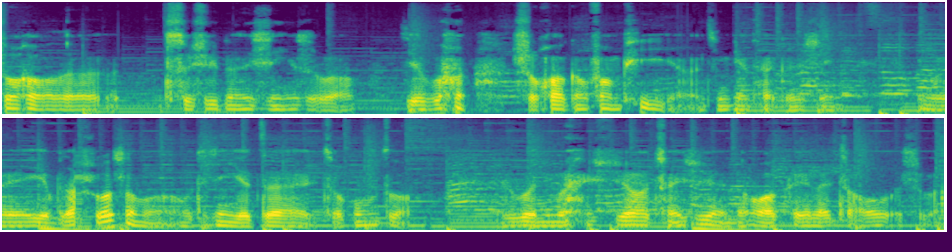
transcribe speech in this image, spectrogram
说好了持续更新是吧？结果 说话跟放屁一样，今天才更新，因为也不知道说什么。我最近也在找工作，如果你们 需要程序员的话，可以来找我，是吧？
